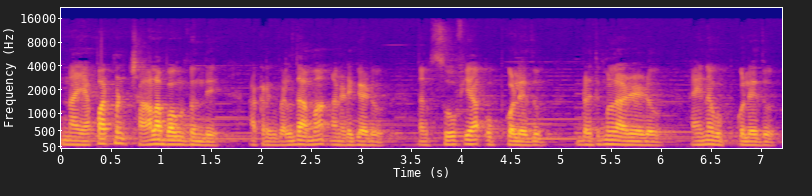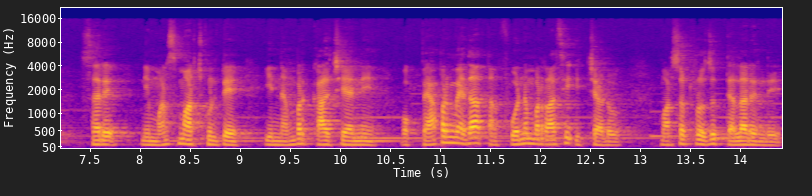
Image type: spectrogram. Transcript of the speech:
నా అపార్ట్మెంట్ చాలా బాగుంటుంది. అక్కడికి వెళ్దామా అని అడిగాడు. దానికి సోఫియా ఒప్పుకోలేదు. బ్రతిమలాడాడు. అయినా ఒప్పుకోలేదు. సరే నీ మనసు మార్చుకుంటే ఈ నెంబర్ కాల్ చేయని ఒక పేపర్ మీద తన ఫోన్ నెంబర్ రాసి ఇచ్చాడు. మరుసటి రోజు తెల్లారింది.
